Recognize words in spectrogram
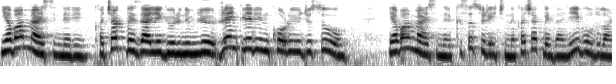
Yaban mersinleri, kaçak bezelye görünümlü, renklerin koruyucusu. Yaban mersinleri kısa süre içinde kaçak bezelyeyi buldular.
